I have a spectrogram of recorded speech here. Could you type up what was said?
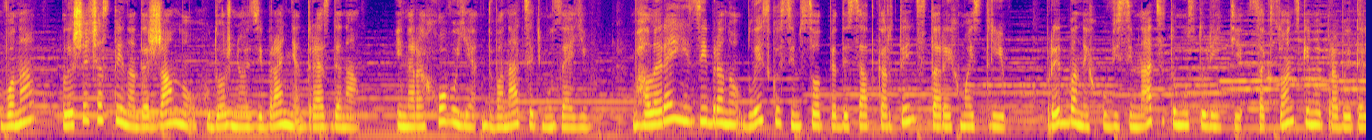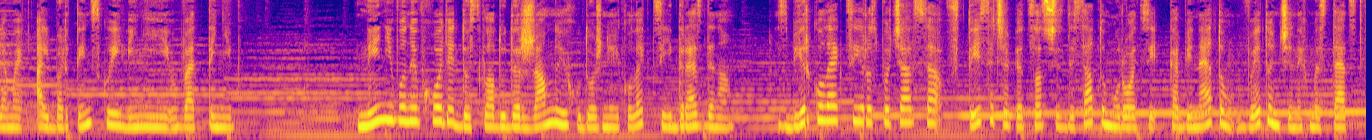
Вона лише частина державного художнього зібрання Дрездена і нараховує 12 музеїв. В галереї зібрано близько 750 картин старих майстрів, придбаних у 18 столітті саксонськими правителями Альбертинської лінії Веттинів. Нині вони входять до складу державної художньої колекції Дрездена. Збір колекції розпочався в 1560 році кабінетом витончених мистецтв,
